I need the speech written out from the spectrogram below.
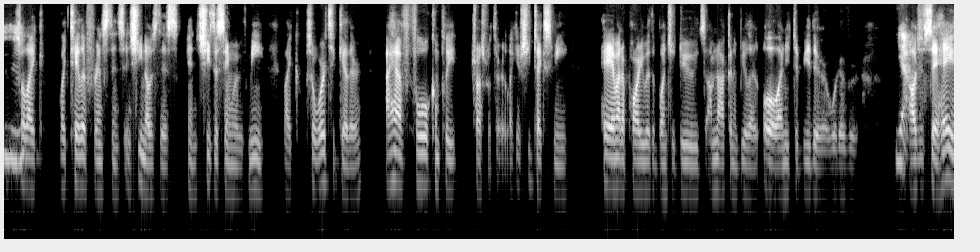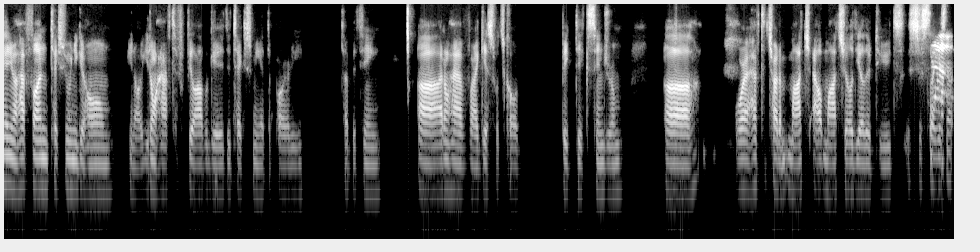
Mhm. So like like Taylor, for instance, and she knows this, and she's the same way with me. Like so we're together. I have full complete trust with her. Like if she texts me, "Hey, I'm at a party with a bunch of dudes," I'm not gonna be like, "Oh, I need to be there" or whatever. yeah. I'll just say, "Hey, you know, have fun. Text me when you get home. You know, you don't have to feel obligated to text me at the party, type of thing." Uh, I don't have, I guess, what's called big dick syndrome, uh, or I have to try to match out macho all the other dudes. It's just like it's not,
